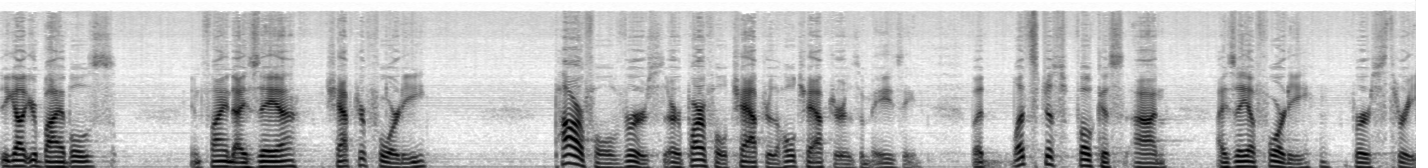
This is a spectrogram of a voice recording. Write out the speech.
dig out your Bibles and find Isaiah chapter 40. Powerful verse, or powerful chapter. The whole chapter is amazing. But let's just focus on Isaiah 40, verse 3.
